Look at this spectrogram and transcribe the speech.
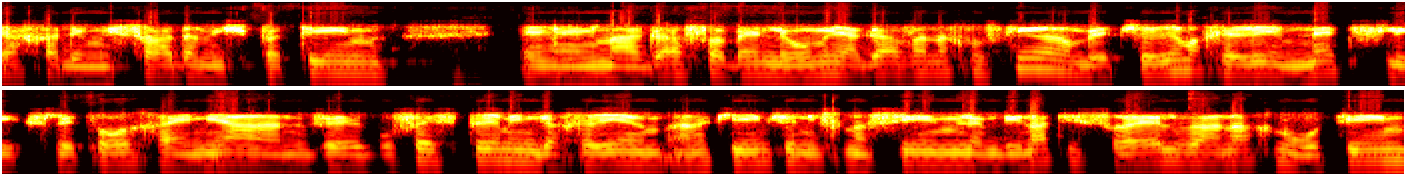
יחד עם משרד המשפטים, אה, עם האגף הבינלאומי. אגב, אנחנו עוסקים היום בהקשרים אחרים, נטפליקס לצורך העניין, וגופי סטרימינג אחרים ענקיים שנכנסים למדינת ישראל, ואנחנו רוצים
